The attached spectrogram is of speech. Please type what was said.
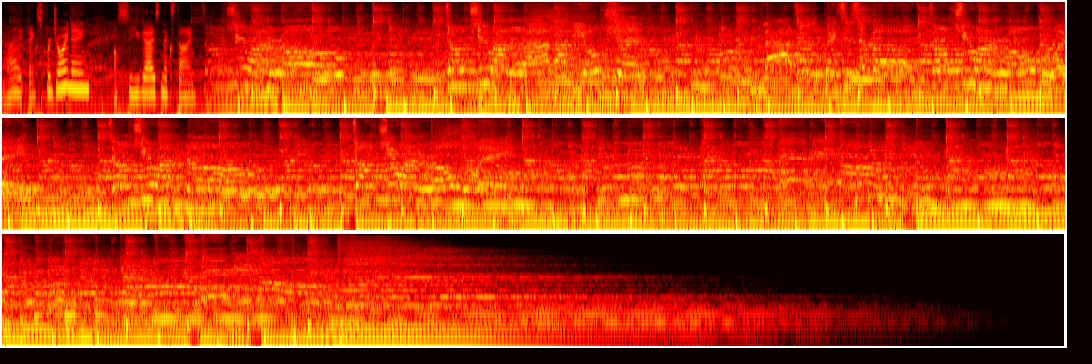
Alright, thanks for joining. I'll see you guys next time.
